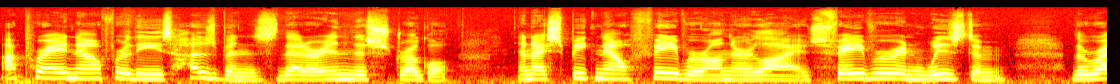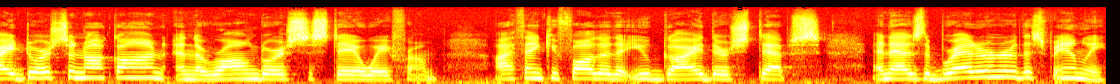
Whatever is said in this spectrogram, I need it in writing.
I pray now for these husbands that are in this struggle, And I speak now favor on their lives, favor and wisdom, the right doors to knock on and the wrong doors to stay away from. I thank you, Father, that you guide their steps. And as the bread earner of this family,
